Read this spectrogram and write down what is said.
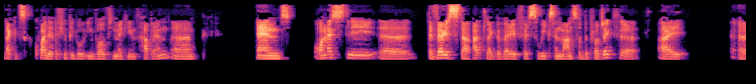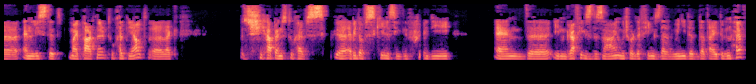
like it's quite a few people involved in making it happen. Um, and honestly, the very start, like the very first weeks and months of the project, I enlisted my partner to help me out. like she happens to have uh, a bit of skills in 3D and uh, in graphics design, which were the things that we needed that I didn't have,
